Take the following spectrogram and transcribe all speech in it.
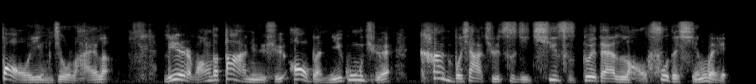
报应就来了。里尔王的大女婿奥本尼公爵看不下去自己妻子对待老父的行为，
